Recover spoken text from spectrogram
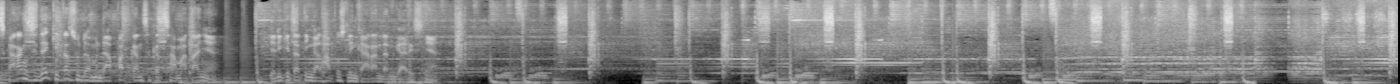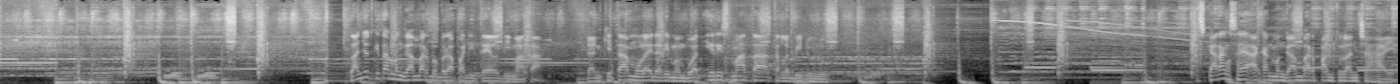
Sekarang sudah kita sudah mendapatkan sketsa matanya. Jadi kita tinggal hapus lingkaran dan garisnya. Lanjut kita menggambar beberapa detail di mata. Dan kita mulai dari membuat iris mata terlebih dulu. Sekarang saya akan menggambar pantulan cahaya.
